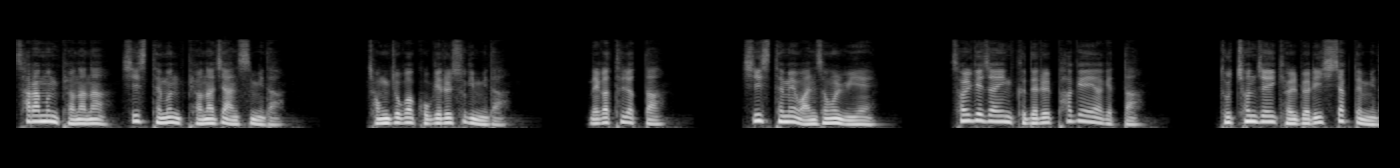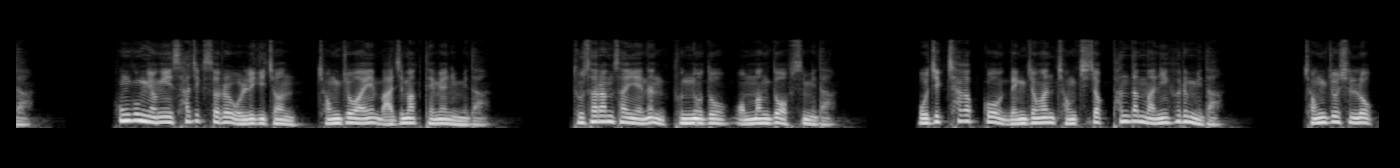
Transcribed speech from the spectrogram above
사람은 변하나 시스템은 변하지 않습니다. 정조가 고개를 숙입니다. 내가 틀렸다. 시스템의 완성을 위해 설계자인 그대를 파괴해야겠다. 두 천재의 결별이 시작됩니다. 홍국영이 사직서를 올리기 전 정조와의 마지막 대면입니다. 두 사람 사이에는 분노도 원망도 없습니다. 오직 차갑고 냉정한 정치적 판단만이 흐릅니다. 정조실록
